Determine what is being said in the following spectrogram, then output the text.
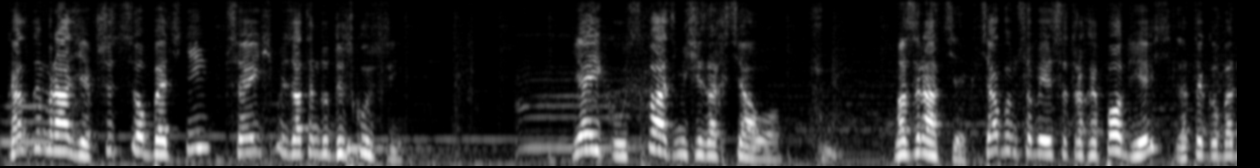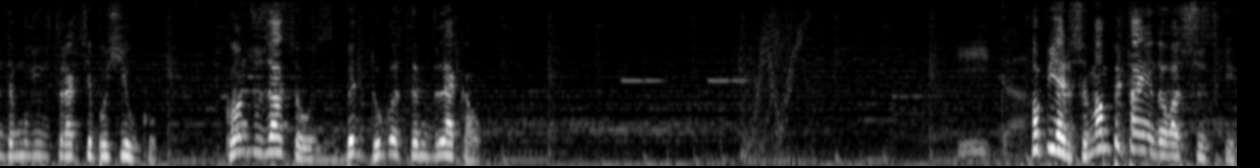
W każdym razie, wszyscy obecni, przejdźmy zatem do dyskusji. Jejku, spać mi się zachciało. Masz rację, chciałbym sobie jeszcze trochę podjeść, dlatego będę mówił w trakcie posiłku. W końcu zasnął, zbyt długo z tym zwlekał. Po pierwsze, mam pytanie do was wszystkich.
